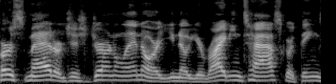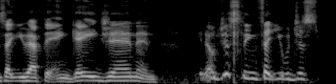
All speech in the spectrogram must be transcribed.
first met or just journaling or, you know, your writing task or things that you have to engage in and, you know, just things that you would just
